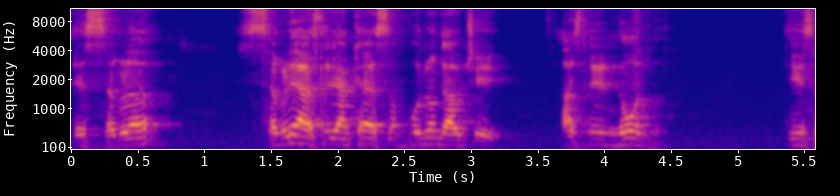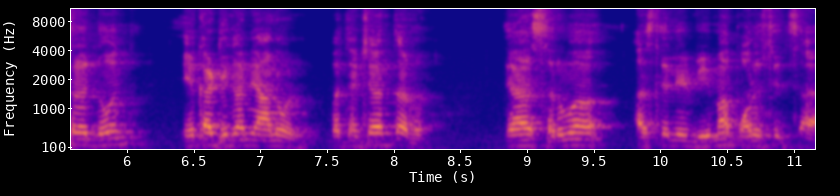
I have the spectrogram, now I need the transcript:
ते सगळं सगळे असलेले अख्या संपूर्ण गावचे असलेली नोंद ती सगळं नोंद एका ठिकाणी आणून मग त्याच्यानंतर त्या सर्व असलेले विमा पॉलिसीचा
